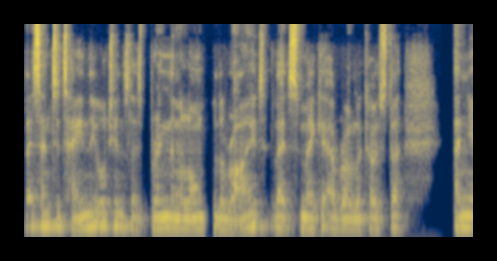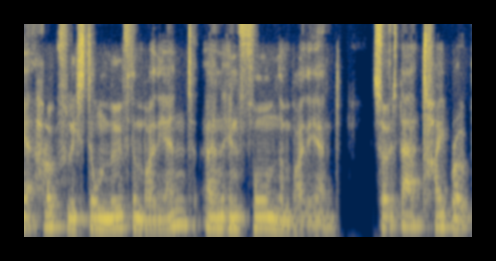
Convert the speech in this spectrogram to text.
let's entertain the audience, let's bring them yeah. along for the ride, let's make it a roller coaster, and yet hopefully still move them by the end and inform them by the end. So it's that tightrope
